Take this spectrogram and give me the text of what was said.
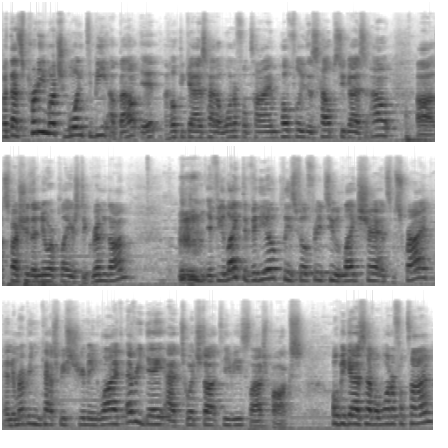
But that's pretty much going to be about it. I hope you guys had a wonderful time. Hopefully this helps you guys out, uh, especially the newer players to Grim Dawn. if you liked the video, please feel free to like, share, and subscribe. And remember, you can catch me streaming live every day at twitch.tv slash Pohx. Hope you guys have a wonderful time,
